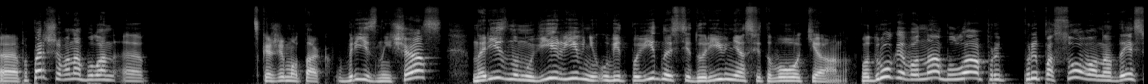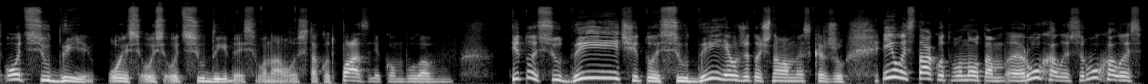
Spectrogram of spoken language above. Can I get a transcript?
е, по-перше, вона була, е, скажімо так, в різний час на різному рівні у відповідності до рівня Світового океану. По-друге, вона була при, припасована десь от сюди. Ось ось от сюди, десь вона ось так от пазліком була в. Чи то сюди, чи то сюди, я вже точно вам не скажу. І ось так от воно там е, рухалось, рухалось.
